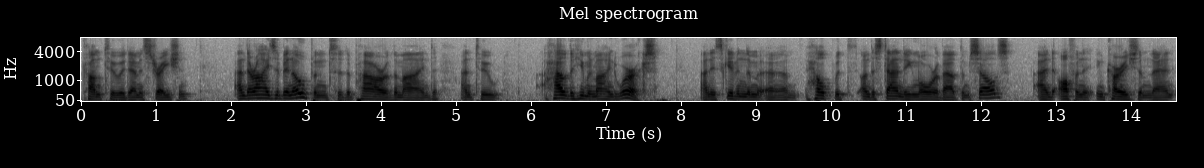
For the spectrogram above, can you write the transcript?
come to a demonstration, and their eyes have been opened to the power of the mind and to how the human mind works. And it's given them um, help with understanding more about themselves and often encourage them then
